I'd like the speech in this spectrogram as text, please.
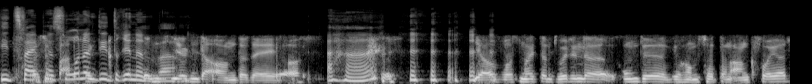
Die zwei Also Personen, die drinnen waren. Irgendeine andere, ja. Aha. Ja, was man halt dann tut in der Runde, wir haben es halt dann angefeuert.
